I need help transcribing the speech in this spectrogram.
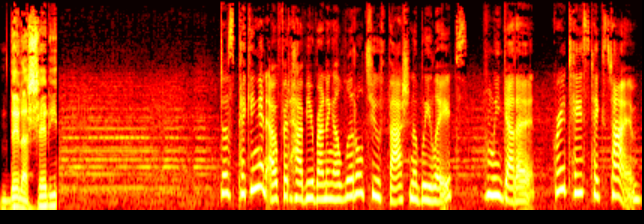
de la serie. Does picking an outfit have you running a little too fashionably late? We get it. Great taste takes time.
